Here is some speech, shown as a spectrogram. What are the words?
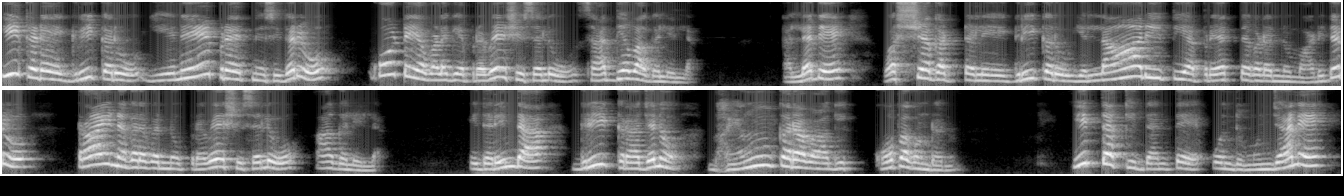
ಈ ಕಡೆ ಗ್ರೀಕರು ಏನೇ ಪ್ರಯತ್ನಿಸಿದರೂ ಕೋಟೆಯ ಒಳಗೆ ಪ್ರವೇಶಿಸಲು ಸಾಧ್ಯವಾಗಲಿಲ್ಲ. ಅಲ್ಲದೆ ವರ್ಷಗಟ್ಟಲೆ ಗ್ರೀಕರು ಎಲ್ಲ ರೀತಿಯ ಪ್ರಯತ್ನಗಳನ್ನು ಮಾಡಿದರೂ ಟ್ರಾಯ್ ನಗರವನ್ನು ಪ್ರವೇಶಿಸಲು ಆಗಲಿಲ್ಲ. ಇದರಿಂದ ಗ್ರೀಕ್ ರಾಜನು ಭಯಂಕರವಾಗಿ ಕೋಪಗೊಂಡನು. ಇದ್ದಕ್ಕಿದ್ದಂತೆ ಒಂದು ಮುಂಜಾನೆ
